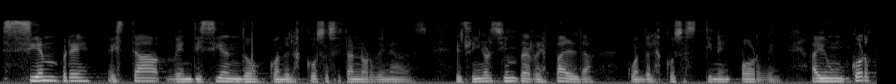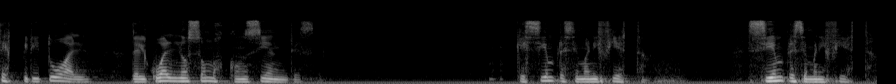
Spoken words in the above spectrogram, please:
siempre está bendiciendo cuando las cosas están ordenadas. El Señor siempre respalda cuando las cosas tienen orden. Hay un corte espiritual del cual no somos conscientes, que siempre se manifiesta, siempre se manifiesta,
